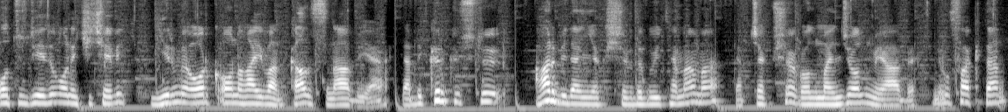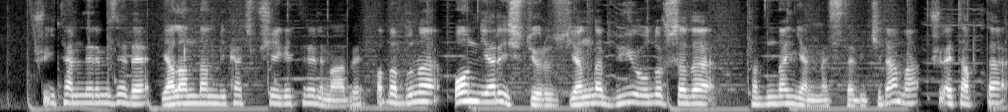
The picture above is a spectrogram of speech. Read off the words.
37 12 çevik 20 ork 10 hayvan. Kalsın abi ya. Ya bir 40 üstü harbiden yakışırdı bu iteme ama yapacak bir şey yok olmayınca olmuyor abi. Şimdi ufaktan şu itemlerimize de yalandan birkaç bir şey getirelim abi. Baba buna 10 yarı istiyoruz. Yanına büyü olursa da tadından yenmez tabii ki de ama şu etapta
